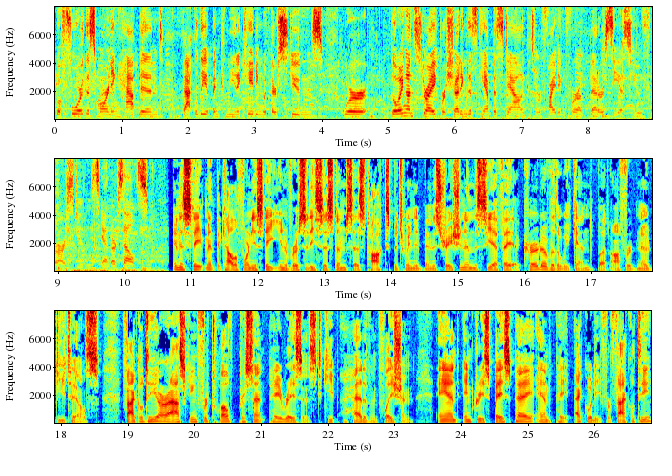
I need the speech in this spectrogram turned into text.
before this morning happened. Faculty have been communicating with their students. We're going on strike, we're shutting this campus down because we're fighting for a better CSU for our students and ourselves. In a statement, the California State University system says talks between administration and the CFA occurred over the weekend, but offered no details. Faculty are asking for 12% pay raises to keep ahead of inflation, and increased base pay and pay equity for faculty,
